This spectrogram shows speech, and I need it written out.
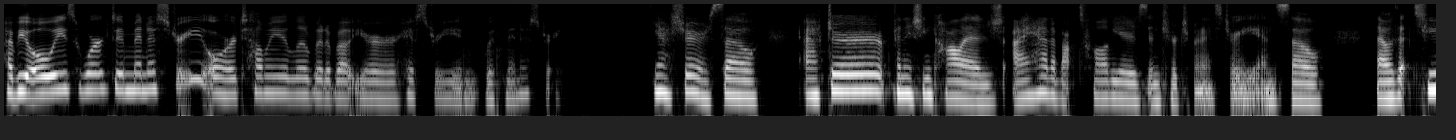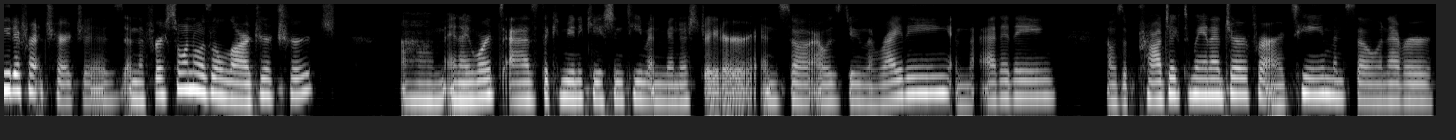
Have you always worked in ministry? Or tell me a little bit about your history in, with ministry. Yeah sure. So after finishing college i had about 12 years in church ministry. And so that was at two different churches. And the first one was a larger church um, and i worked as the communication team administrator. And so i was doing the writing and the editing I was a project manager for our team. And so whenever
